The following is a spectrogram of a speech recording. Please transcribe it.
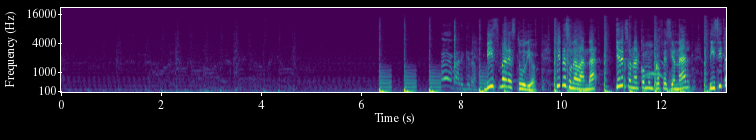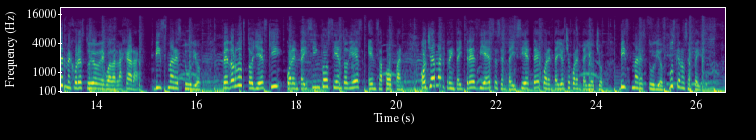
Bismar Studio. ¿Tienes una banda? ¿Quieres sonar como un profesional? Visita el mejor estudio de Guadalajara, Bismar Studio. Fedor Dostoyevsky 45110 en Zapopan o llama al 3310 67 48 48. Bismar Studios. Búscanos en Facebook.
